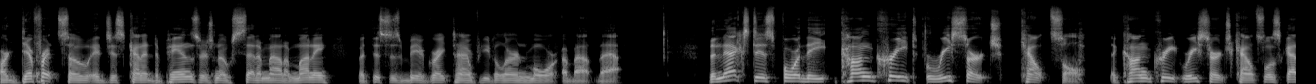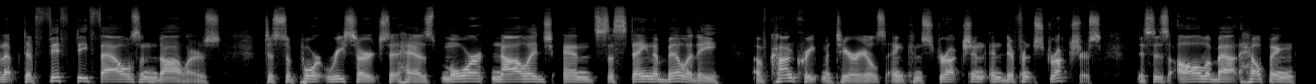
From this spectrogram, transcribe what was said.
are different, so it just kind of depends. There's no set amount of money, but this is be a great time for you to learn more about that. The next is for the Concrete Research Council. The Concrete Research Council has got up to $50,000 to support research that has more knowledge and sustainability of concrete materials and construction and different structures. This is all about helping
